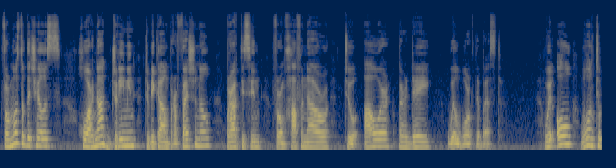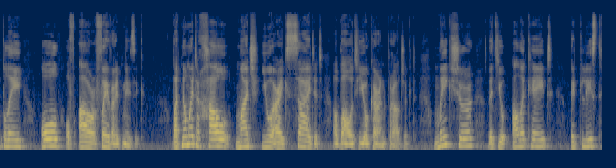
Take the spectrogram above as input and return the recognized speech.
For most of the cellists who are not dreaming to become professional, practicing from half an hour to hour per day will work the best. We all want to play all of our favorite music. But no matter how much you are excited about your current project, make sure that you allocate at least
